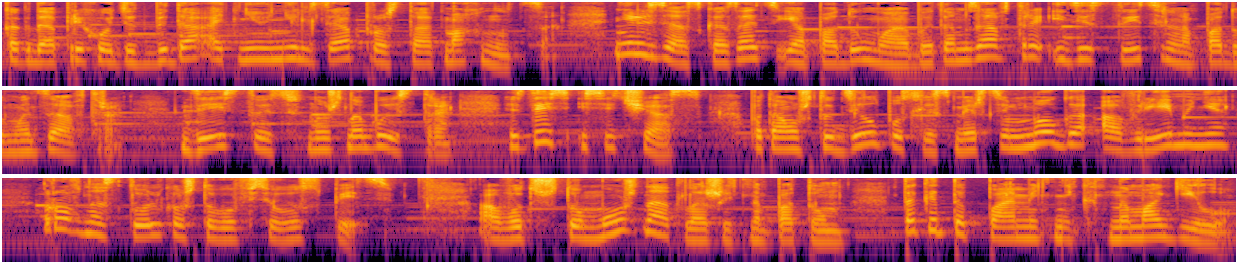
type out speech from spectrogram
Когда приходит беда, от нее нельзя просто отмахнуться. Нельзя сказать «я подумаю об этом завтра» и действительно подумать завтра. Действовать нужно быстро, здесь и сейчас, потому что дел после смерти много, а времени ровно столько, чтобы все успеть. А вот что можно отложить на потом, так это памятник на могилу.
